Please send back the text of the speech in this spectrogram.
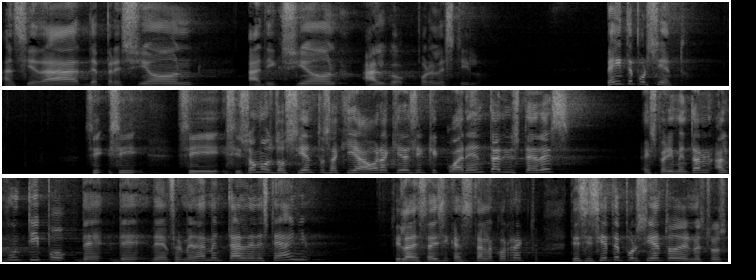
ansiedad, depresión, adicción, algo por el estilo. 20%. Si, si, si, si somos 200 aquí ahora, quiere decir que 40 de ustedes experimentaron algún tipo de, de, enfermedad mental en este año. Si las estadísticas están en lo correcto. 17% de nuestros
